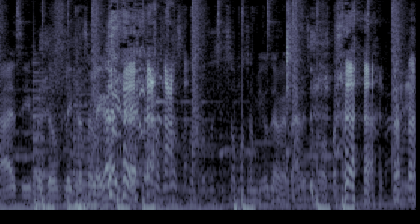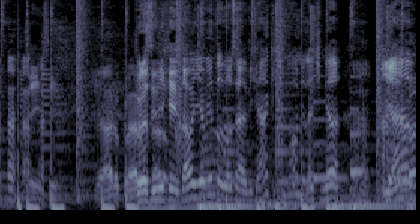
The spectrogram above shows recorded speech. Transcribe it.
Ah, sí, fue todo un pleitazo legal. pero Nosotros, nosotros sí somos amigos de verdad, eso no va a pasar. Sí, sí, sí. Claro, claro. Pero sí dije, estaba yo viendo, o sea, dije, ah, qué chingón, la chingada. Ah, Y ya,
